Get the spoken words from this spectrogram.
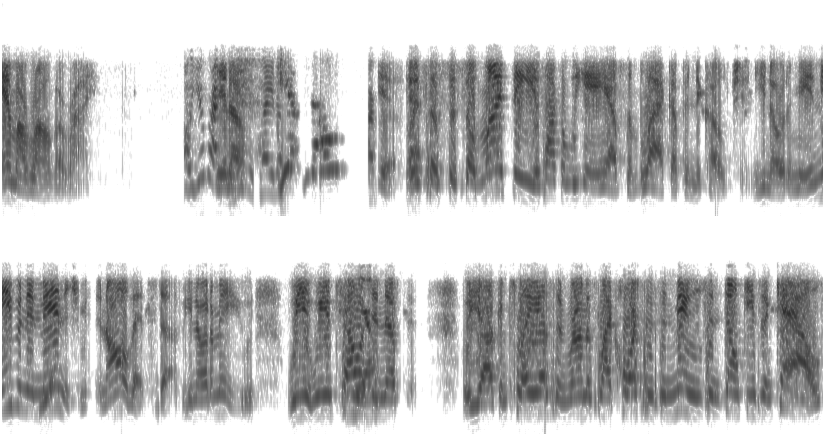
Am I wrong or right? Oh, you're right. You know. Yeah, no. Yeah, and so, so so my thing is, how come we can't have some black up in the coaching? You know what I mean? And even in Yeah. management and all that stuff. You know what I mean? We we intelligent Yeah. enough to. Well, y'all can play us and run us like horses and mules and donkeys and cows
